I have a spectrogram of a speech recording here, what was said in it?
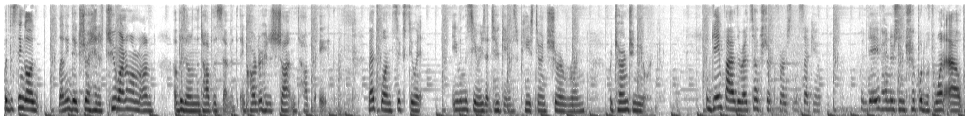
With the single, Lenny Dykstra hit a two run home run of his own in the top of the seventh, and Carter hit a shot in the top of the eighth. Mets won 6 2 and even the series at two games apiece to ensure a run return to New York. In Game 5, the Red Sox struck first in the second when Dave Henderson tripled with one out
